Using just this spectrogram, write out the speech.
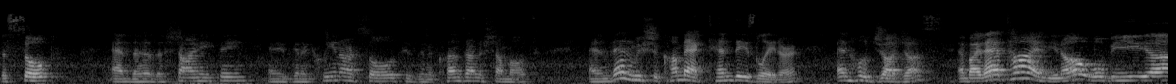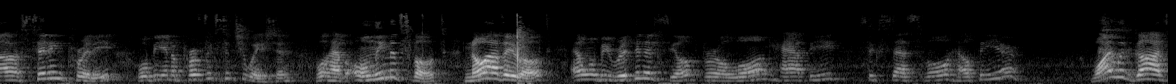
the soap and the, the shiny thing, and He's going to clean our souls. He's going to cleanse our neshamot. And then we should come back 10 days later, and He'll judge us and by that time, you know, we'll be uh, sitting pretty, we'll be in a perfect situation, we'll have only mitzvot, no averot, and we'll be written and sealed for a long, happy, successful, healthy year. Why would God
